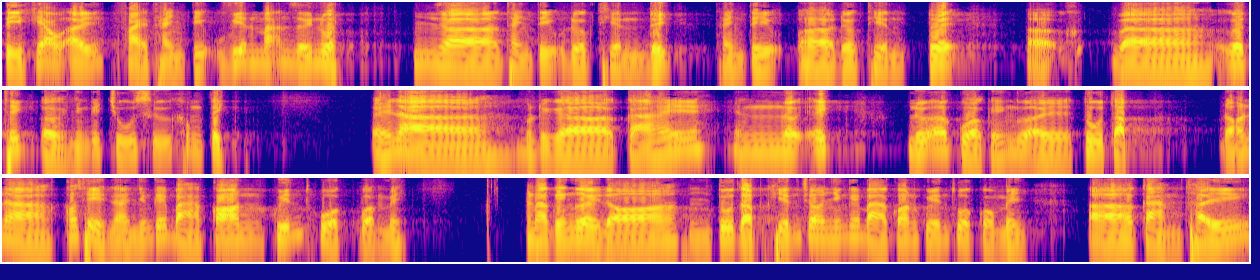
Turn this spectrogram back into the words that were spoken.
Tỷ kheo ấy phải thành tựu viên mãn giới luật thành tựu được thiền định, thành tựu ờ, được thiền tuệ ờ, và ưa thích ở những cái chú xứ không tịch. Đấy là một ờ, cái lợi ích nữa của cái người tu tập đó là có thể là những cái bà con quyến thuộc của mình. Mà cái người đó ừ, tu tập khiến cho những cái bà con quyến thuộc của mình uh, cảm thấy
